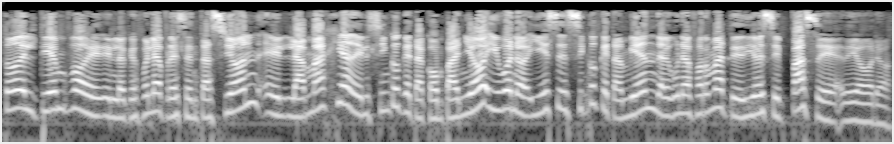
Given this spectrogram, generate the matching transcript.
todo el tiempo en, en lo que fue la presentación? Eh, la magia del 5 que te acompañó y bueno, y ese 5 que también de alguna forma te dio ese pase de oro.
